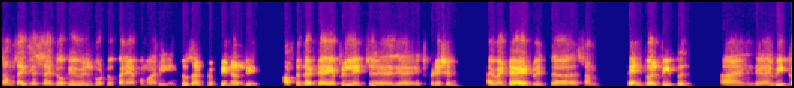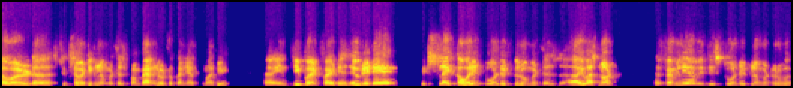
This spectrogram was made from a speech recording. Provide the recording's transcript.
some cyclists said okay we'll go to kanyakumari in 2015 only after that uh, april uh, expedition i went ahead with some 10 12 people and uh, we covered uh, 670 kilometers from Bangalore to Kanyakumari uh, in 3.5 days. Every day, it's like covering 200 kilometers. I was not familiar with this 200 kilometer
